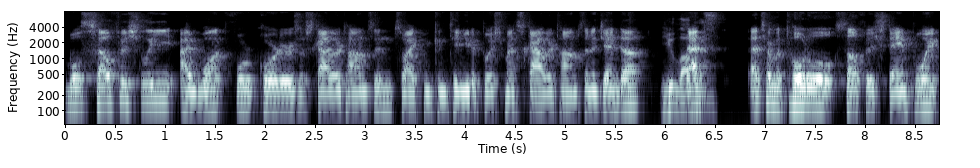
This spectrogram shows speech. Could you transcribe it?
Well, selfishly, I want four quarters of Skylar Thompson so I can continue to push my Skylar Thompson agenda. You love that's him. that's from a total selfish standpoint.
